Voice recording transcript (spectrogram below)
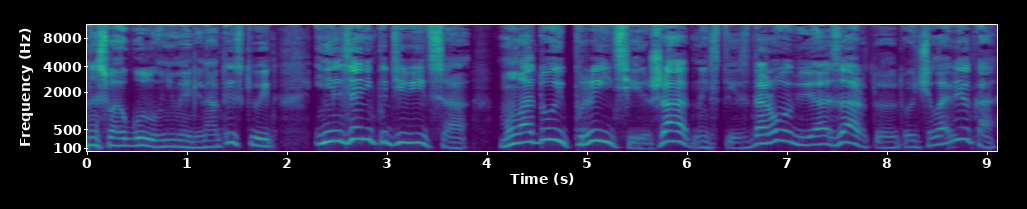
на свою голову немедленно отыскивает, и нельзя не подивиться молодой прыти, жадности, здоровью и азарту этого человека,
